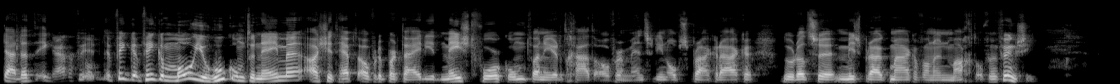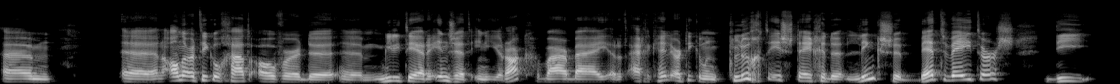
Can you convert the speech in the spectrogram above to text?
ja, dat, ik, Ja, dat klopt. vind, ik, vind ik een mooie hoek om te nemen als je het hebt over de partij die het meest voorkomt wanneer het gaat over mensen die in opspraak raken doordat ze misbruik maken van hun macht of hun functie. Ehm, eh, een ander artikel gaat over de eh, militaire inzet in Irak, waarbij er het eigenlijk hele artikel een klucht is tegen de linkse bedweters die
